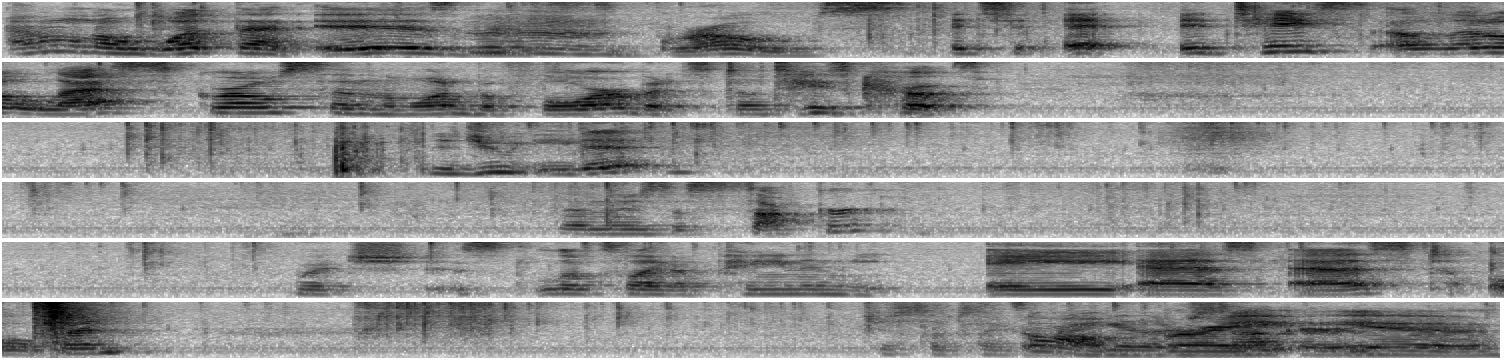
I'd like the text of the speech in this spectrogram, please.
I don't know what that is, but it's gross. It, it it tastes a little less gross than the one before, but it still tastes gross. Did you eat it? Then there's a sucker, which is, looks like a pain in the ass to open. Just looks like It's a all regular bright, sucker. yeah.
